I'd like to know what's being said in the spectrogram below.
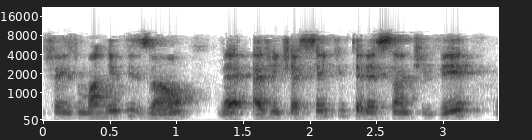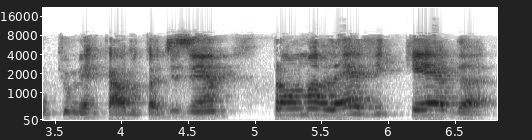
fez uma revisão, né? A gente é sempre interessante ver o que o mercado está dizendo para uma leve queda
